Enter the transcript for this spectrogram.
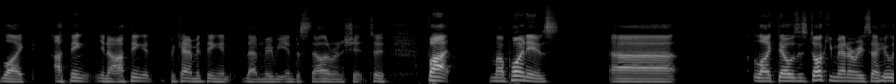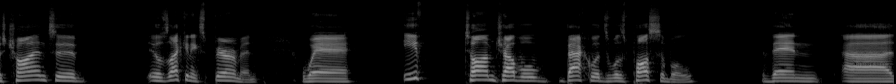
Like I think you know, I think it became a thing in that movie Interstellar and shit too. But my point is, uh, like there was this documentary, so he was trying to. It was like an experiment where if time travel backwards was possible, then uh,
